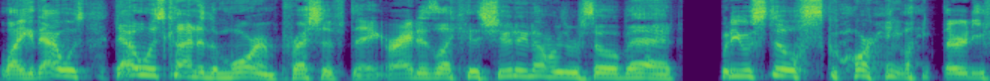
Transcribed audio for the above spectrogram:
Like that was that was kind of the more impressive thing, right? Is like his shooting numbers were so bad, but he was still scoring like 30.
